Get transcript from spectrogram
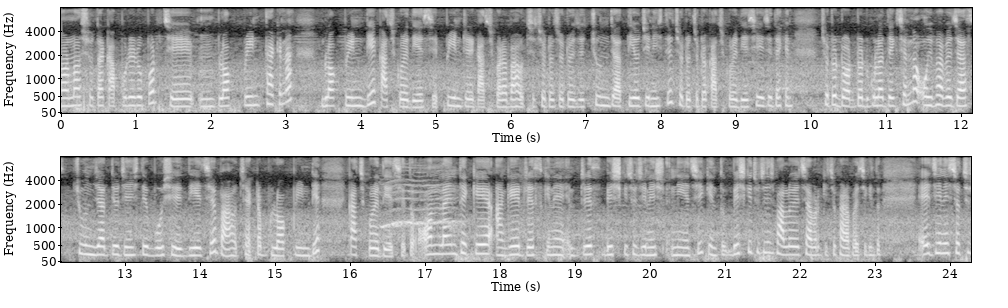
নর্মাল সুতার কাপড়ের উপর যে ব্লক প্রিন্ট থাকে না ব্লক প্রিন্ট দিয়ে কাজ করে দিয়েছে। প্রিন্টের কাজ করা বা হচ্ছে ছোট ছোট যে চুন জাতীয় জিনিস দিয়ে ছোটো ছোটো কাজ করে দিয়েছে। এই যে দেখেন, ছোট ডট ডটগুলো দেখছেন না? ওইভাবে জাস্ট চুন জাতীয় জিনিস দিয়ে বসিয়ে দিয়েছে বা হচ্ছে একটা ব্লক প্রিন্ট দিয়ে কাজ করে দিয়েছে। তো অনলাইন থেকে আগে ড্রেস কিনে ড্রেস বেশ কিছু জিনিস নিয়েছি কিন্তু বেশ কিছু জিনিস ভালো হয়েছে, আবার কিছু খারাপ হয়েছে। কিন্তু এই জিনিসটা হচ্ছে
